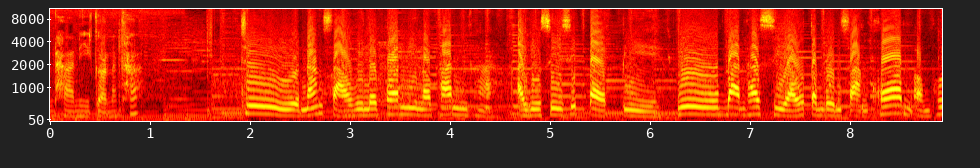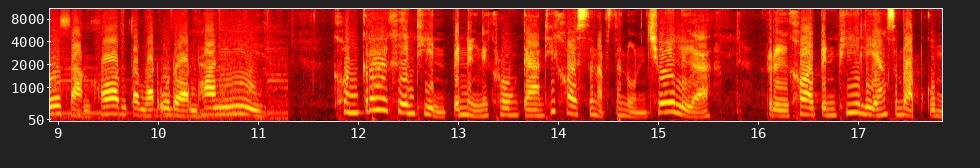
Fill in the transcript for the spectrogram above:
รธานีก่อนนะคะ ชื่อนางสาววิไลพรนิลพันธ์ค่ะ อายุ 48 ปี อยู่บ้านท่าเสียวตำบลสางค้อมอำเภอสางค้อม จังหวัดอุดรธานีคนกล้าคืนถิ่นเป็นหนึ่งในโครงการที่คอยสนับสนุนช่วยเหลือ หรือคอยเป็นพี่เลี้ยงสำหรับกลุ่ม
